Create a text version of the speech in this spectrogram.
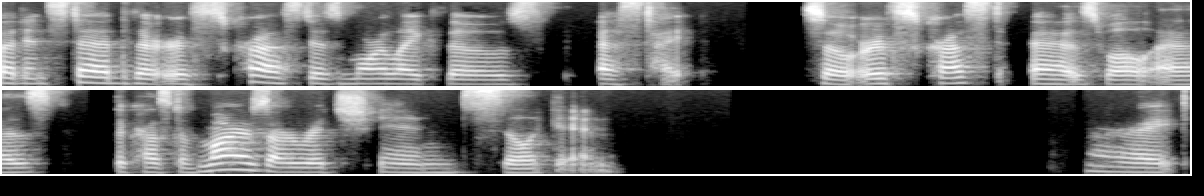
but instead the Earth's crust is more like those S-type. So Earth's crust as well as the crust of Mars are rich in silicon. All right,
